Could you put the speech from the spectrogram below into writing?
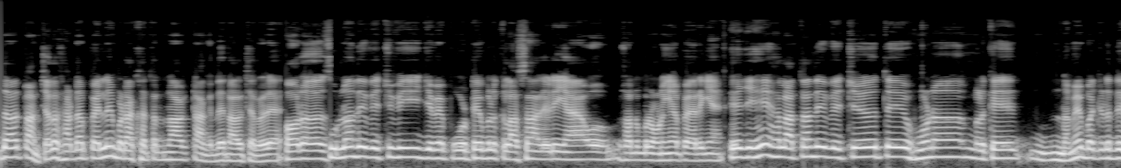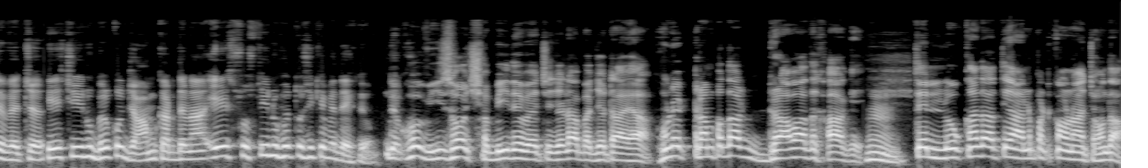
ਦਾ ਢਾਂਚਾ ਤਾਂ ਸਾਡਾ ਪਹਿਲਾਂ ਹੀ ਬੜਾ ਖਤਰਨਾਕ ਢੰਗ ਦੇ ਨਾਲ ਚੱਲ ਰਿਹਾ। ਔਰ ਸਕੂਲਾਂ ਦੇ ਵਿੱਚ ਵੀ ਜਿਵੇਂ ਪੋਰਟੇਬਲ ਕਲਾਸਾਂ ਜਿਹੜੀਆਂ ਉਹ ਸਾਨੂੰ ਬਣਾਉਣੀਆਂ ਪੈ ਰਹੀਆਂ। ਇਹ ਜਿਹੇ ਹਾਲਾਤਾਂ ਦੇ ਵਿੱਚ ਤੇ ਹੁਣ ਮਿਲ ਕੇ ਨਵੇਂ ਬਜਟ ਦੇ ਵਿੱਚ ਇਸ ਚੀਜ਼ ਨੂੰ ਬਿਲਕੁਲ ਜਾਮ ਕਰ ਦੇਣਾ ਇਹ ਸੁਸਤੀ ਨੂੰ ਫਿਰ ਤੁਸੀਂ ਕਿਵੇਂ ਦੇਖਦੇ ਹੋ? ਦੇਖੋ 2026 ਦੇ ਵਿੱਚ ਜਿਹੜਾ ਬਜਟ ਆਇਆ ਹੁਣ ਇਹ ਟਰੰਪ ਦਾ ਡਰਾਵਾ ਦਿਖਾ ਕੇ ਤੇ ਲੋਕਾਂ ਦਾ ਧਿਆਨ ਭਟਕਾਉਣਾ ਚਾਹੁੰਦਾ।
